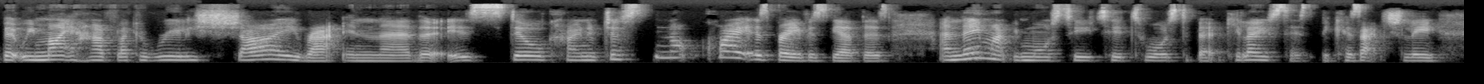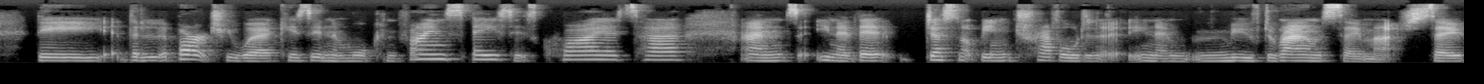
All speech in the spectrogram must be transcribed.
but we might have like a really shy rat in there that is still kind of just not quite as brave as the others. And they might be more suited towards tuberculosis because actually the the laboratory work is in a more confined space it's quieter and you know they're just not being traveled and you know moved around so much. So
